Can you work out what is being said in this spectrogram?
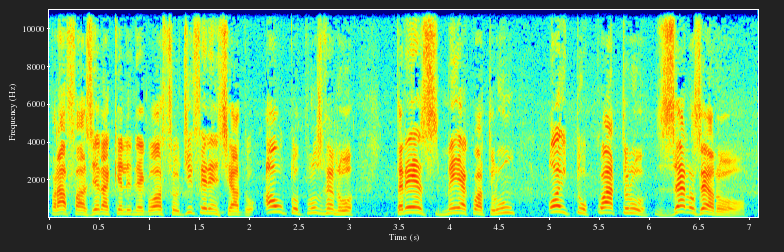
para fazer aquele negócio diferenciado. Auto Plus Renault, 3641 8400.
